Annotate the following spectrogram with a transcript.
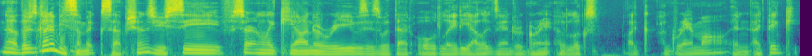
Now, there's going to be some exceptions. You see, certainly Keanu Reeves is with that old lady, Alexandra Grant, who looks like a grandma. And I think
